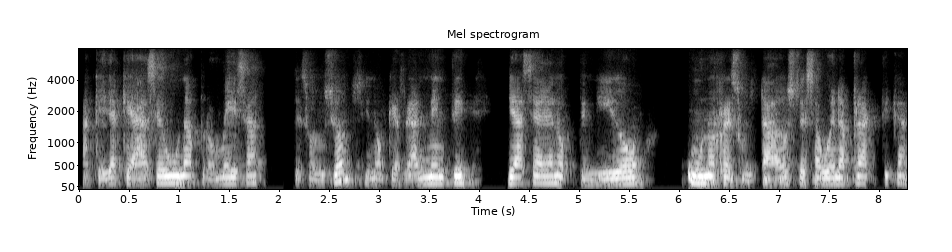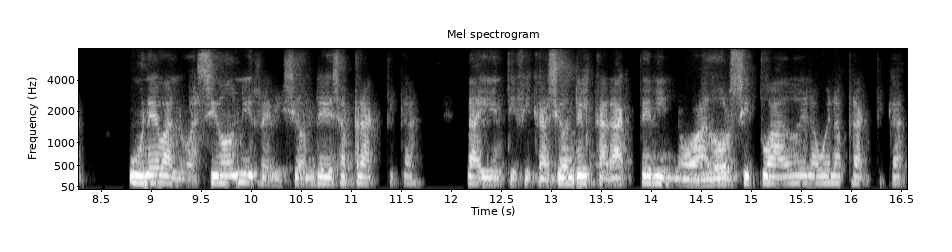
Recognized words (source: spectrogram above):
aquella que hace una promesa de solución, sino que realmente ya se hayan obtenido unos resultados de esa buena práctica, una evaluación y revisión de esa práctica, la identificación del carácter innovador situado de la buena práctica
